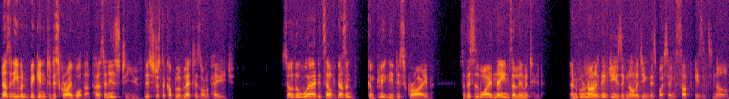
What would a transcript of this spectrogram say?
doesn't even begin to describe what that person is to you. There's just a couple of letters on a page. So the word itself doesn't completely describe. So this is why names are limited. And Guru Nanak Dev Ji is acknowledging this by saying Sat is its naam.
